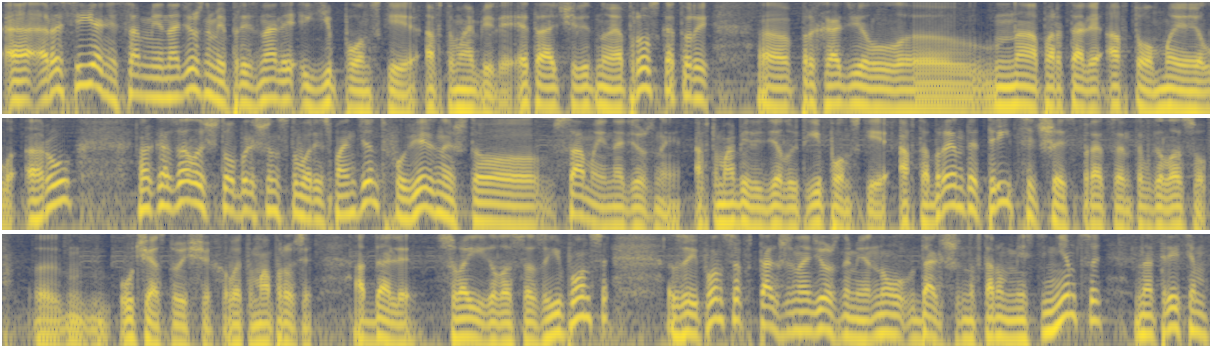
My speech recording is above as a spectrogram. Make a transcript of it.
Россияне самыми надежными признали японские автомобили. Это очередной опрос, который проходил э, на портале автомейл.ру, оказалось, что большинство респондентов уверены, что самые надежные автомобили делают японские автобренды. 36% голосов э, участвующих в этом опросе отдали свои голоса за японцы. За японцев также надежными, ну, дальше на втором месте немцы, на третьем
